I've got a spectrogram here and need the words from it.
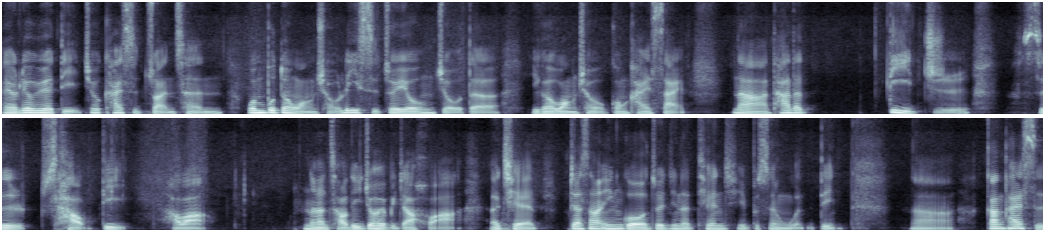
还有六月底就开始转成温布顿网球历史最悠久的一个网球公开赛。那它的地质是草地，好不好？那草地就会比较滑，而且加上英国最近的天气不是很稳定。那刚开始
